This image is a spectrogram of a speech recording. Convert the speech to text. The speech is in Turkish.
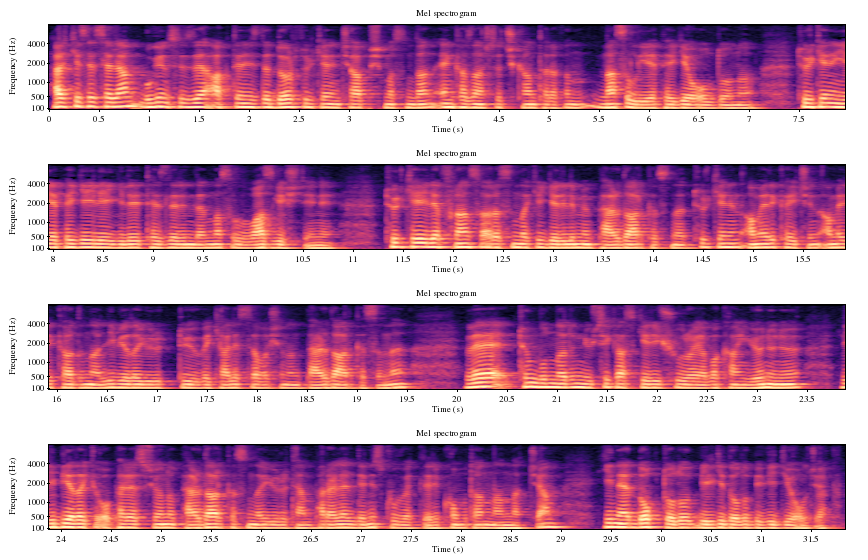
Herkese selam. Bugün size Akdeniz'de 4 ülkenin çarpışmasından en kazançlı çıkan tarafın nasıl YPG olduğunu, Türkiye'nin YPG ile ilgili tezlerinden nasıl vazgeçtiğini, Türkiye ile Fransa arasındaki gerilimin perde arkasını, Türkiye'nin Amerika için Amerika adına Libya'da yürüttüğü vekalet savaşının perde arkasını ve tüm bunların Yüksek Askeri Şura'ya bakan yönünü, Libya'daki operasyonu perde arkasında yürüten Paralel Deniz Kuvvetleri komutanını anlatacağım. Yine dop dolu, bilgi dolu bir video olacak.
